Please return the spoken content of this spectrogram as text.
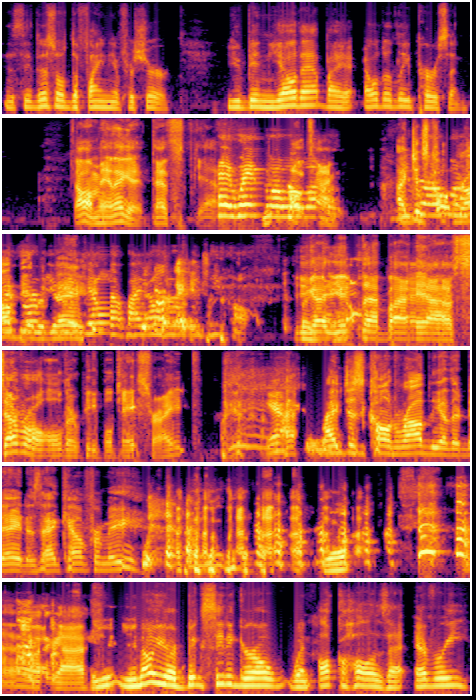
You see, this will define you for sure. You've been yelled at by an elderly person. Oh man, I get it. That's yeah. Hey, wait, whoa, whoa, whoa. Time. I just called Rob the other you get day. Yelled at by elderly people. You got yelled at by uh, several older people, Chase, right? Yeah. I just called Rob the other day. Does that count for me? Yep. Oh my gosh. you, you know you're a big city girl when alcohol is at every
